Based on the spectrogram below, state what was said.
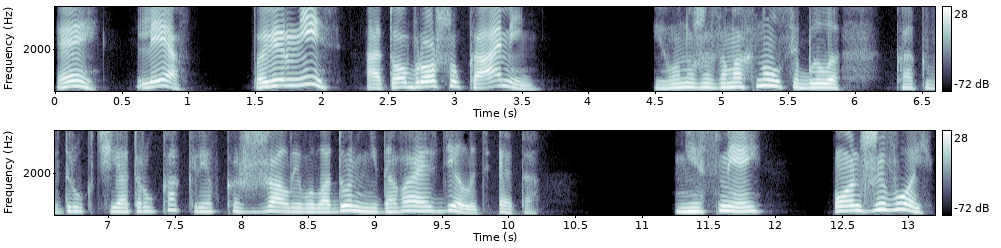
«Эй, лев, повернись, а то брошу камень!» И он уже замахнулся было, как вдруг чья-то рука крепко сжала его ладонь, не давая сделать это. «Не смей!» Он живой!»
